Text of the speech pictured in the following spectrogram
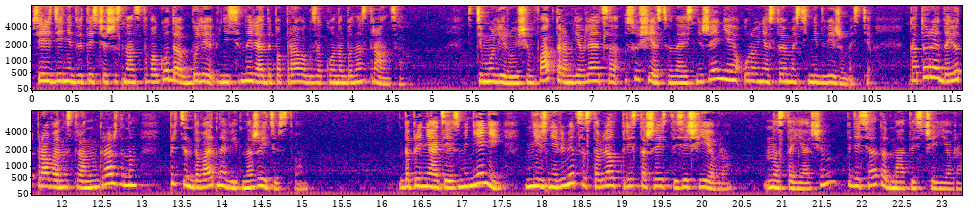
В середине 2016 года были внесены ряды поправок в закон об иностранцах. Стимулирующим фактором является существенное снижение уровня стоимости недвижимости, которое дает право иностранным гражданам претендовать на вид на жительство. До принятия изменений нижний лимит составлял 306 тысяч евро – в настоящем 51 тысяча евро.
